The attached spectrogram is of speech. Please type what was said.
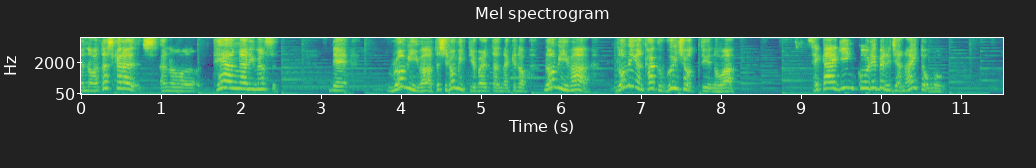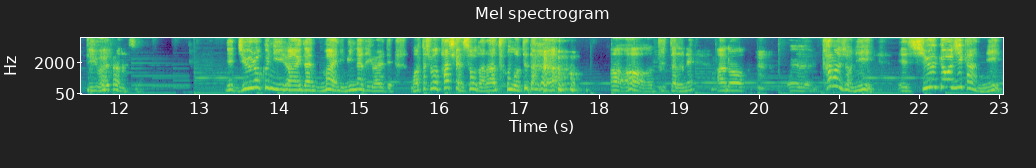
あの、私から、あの、提案があります。で、ロミーは、私ロミって呼ばれたんだけど、ロミーは、ロミが書く文章っていうのは、世界銀行レベルじゃないと思う。って言われたんですよ。で、16人いる間、前にみんなで言われて、私も確かにそうだなと思ってたから、ああ、ああ、って言ったらね、あの、彼女に、えー就業時間に、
